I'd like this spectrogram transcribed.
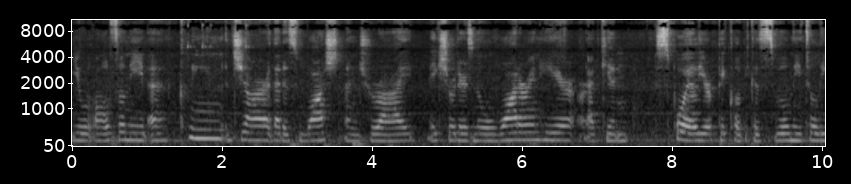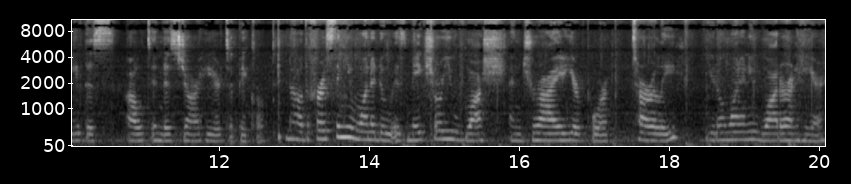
You will also need a clean jar that is washed and dry. Make sure there's no water in here that can spoil your pickle because we'll need to leave this out in this jar here to pickle. Now the first thing you want to do is make sure you wash and dry your pork thoroughly. You don't want any water in here.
